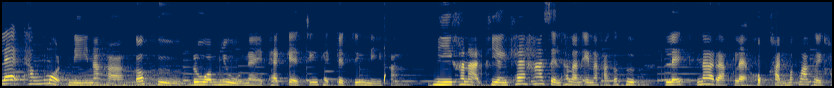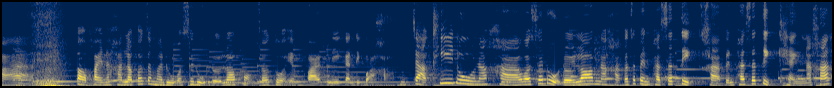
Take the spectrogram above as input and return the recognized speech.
และทั้งหมดนี้นะคะ ก็คือรวมอยู่ในแพ c เกจจิ้งแพ c เกจจิ้งนี้ค่ะ มีขนาดเพียงแค่ 5 เซนเท่านั้นเองนะคะ ก็คือเล็กน่ารักและครบครันมาก ๆ เลยค่ะ ต่อไปนะคะเราก็จะมาดูวัสดุโดยรอบของเจ้าตัว M5 นี้กันดีกว่าค่ะ จากที่ดูนะคะ วัสดุโดยรอบนะคะ ก็จะเป็นพลาสติกค่ะ เป็นพลาสติกแข็งนะคะ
